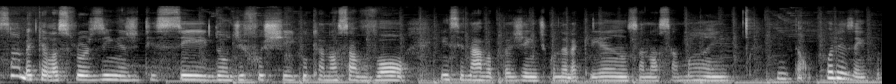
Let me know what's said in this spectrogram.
Sabe aquelas florzinhas de tecido, de fuxico que a nossa avó ensinava pra gente quando era criança, a nossa mãe? Então, por exemplo,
